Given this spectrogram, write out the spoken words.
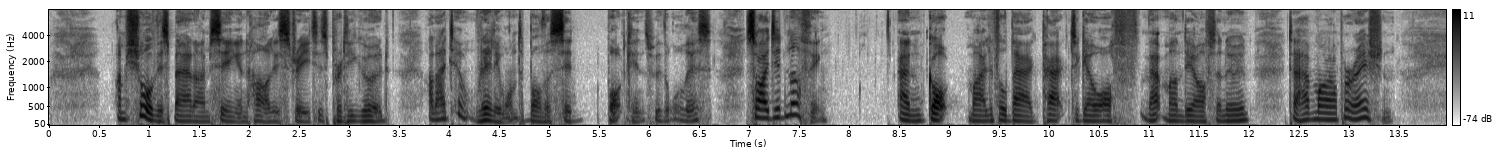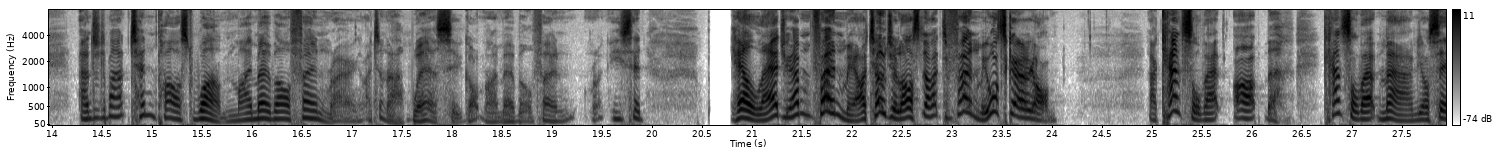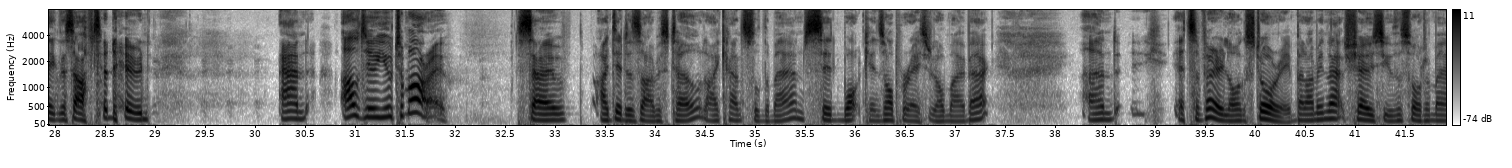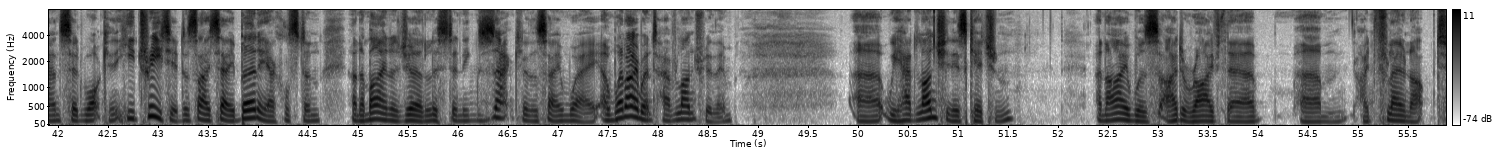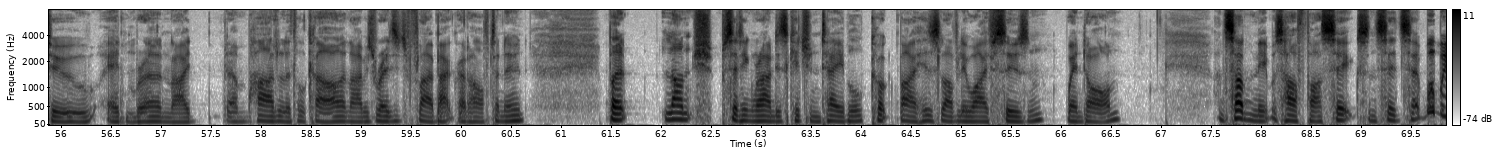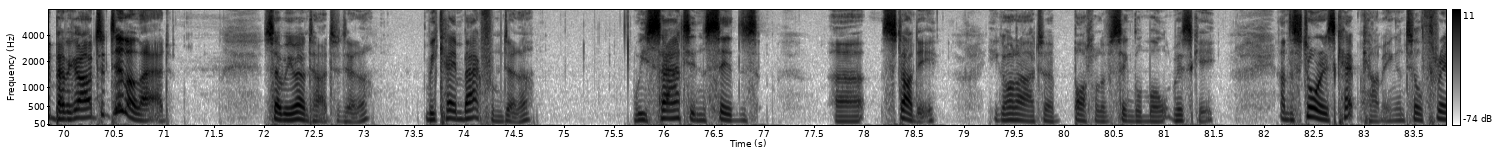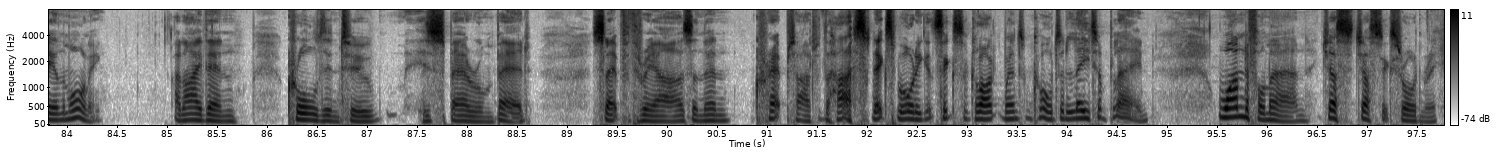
I'm sure this man I'm seeing in Harley Street is pretty good, and I don't really want to bother Sid Watkins with all this. So I did nothing and got my little bag packed to go off that Monday afternoon to have my operation. And at about 10 past one, my mobile phone rang. I don't know where Sid got my mobile phone. He said, Hell, lad, you haven't phoned me. I told you last night to phone me. What's going on? Now cancel that uh, cancel that man you're seeing this afternoon, and I'll do you tomorrow. So I did as I was told. I cancelled the man. Sid Watkins operated on my back, and it's a very long story. But I mean that shows you the sort of man Sid Watkins. He treated, as I say, Bernie Ecclestone and a minor journalist in exactly the same way. And when I went to have lunch with him, uh, we had lunch in his kitchen, and I was I'd arrived there um, I'd flown up to Edinburgh and I'd um, hired a little car and I was ready to fly back that afternoon. But lunch, sitting round his kitchen table, cooked by his lovely wife Susan, went on. And suddenly it was half past six, and Sid said, Well, we better go out to dinner, lad. So we went out to dinner. We came back from dinner. We sat in Sid's uh, study. Got out a bottle of single malt whisky and the stories kept coming until three in the morning. And I then crawled into his spare room bed, slept for three hours, and then crept out of the house next morning at six o'clock, went and caught a later plane. Wonderful man, just just extraordinary.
